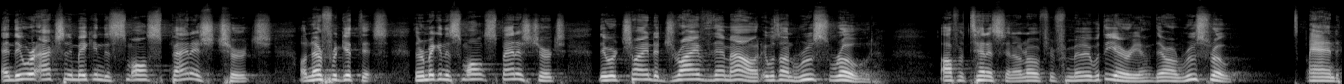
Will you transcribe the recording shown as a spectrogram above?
And they were actually making this small Spanish church. I'll never forget this. They were making this small Spanish church they were trying to drive them out. It was on Ruus Road off of Tennyson. I don't know if you're familiar with the area. They're on Ruus Road. And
